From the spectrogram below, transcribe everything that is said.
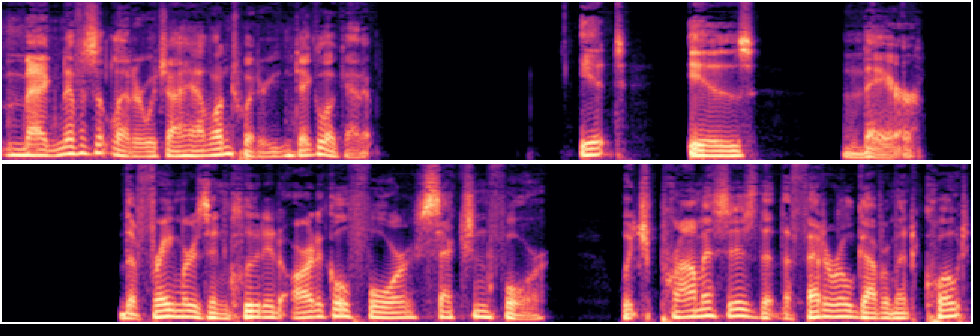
magnificent letter, which I have on Twitter, you can take a look at it. It is there. The framers included Article 4, Section 4, which promises that the federal government, quote,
